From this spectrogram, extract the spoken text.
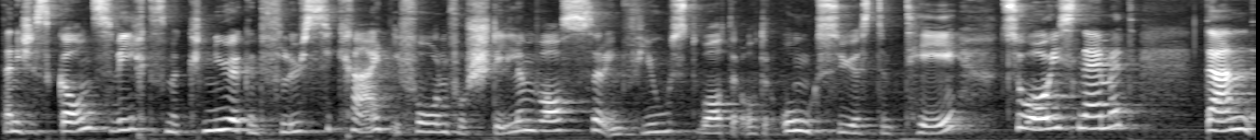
Dann ist es ganz wichtig, dass wir genügend Flüssigkeit in Form von stillem Wasser, Infused Water oder ungesüßtem Tee zu uns nehmen. Dann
